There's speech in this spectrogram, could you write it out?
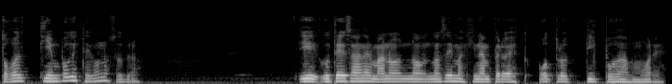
todo el tiempo que esté con nosotros. Y ustedes saben, hermanos, no, no se imaginan, pero es otro tipo de amores.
